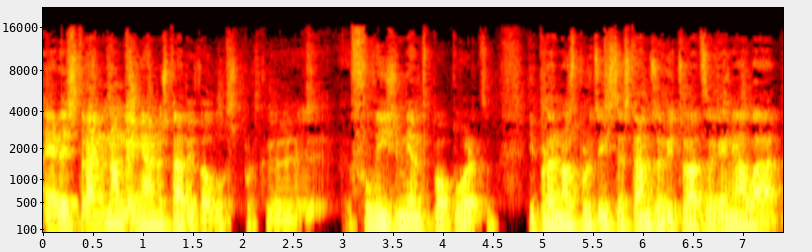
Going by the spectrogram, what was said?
era estranho não ganhar no Estádio da Luz, porque felizmente para o Porto e para nós portistas estamos habituados a ganhar lá.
